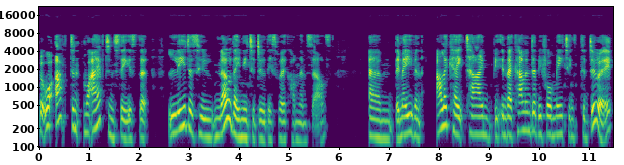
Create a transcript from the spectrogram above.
But what often what I often see is that leaders who know they need to do this work on themselves, um, they may even allocate time in their calendar before meetings to do it,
